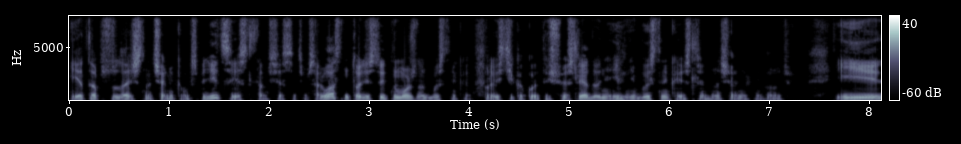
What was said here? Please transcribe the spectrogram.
И это обсуждать с начальником экспедиции. Если там все с этим согласны, то действительно можно быстренько провести какое-то еще исследование или не быстренько, если начальник не против. И э,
